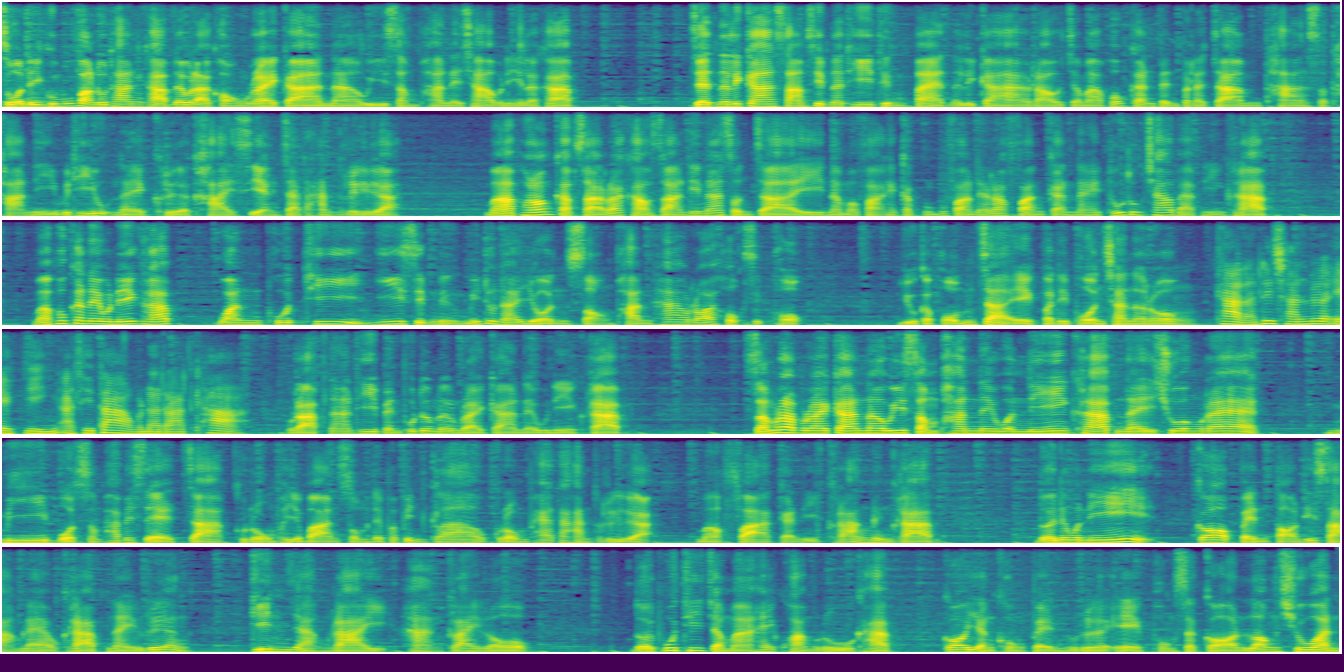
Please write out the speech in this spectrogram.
สวัสดีคุณผู้ฟังทุกท่านครับ ได้เวลาของรายการนาวีสัมพันธ์ในเช้าวันนี้แล้วครับ7นาฬิกา30 นาทีถึง 8 นาฬิกาเราจะมาพบกันเป็นประจำทางสถานีวิทยุในเครือข่ายเสียงจากทหารเรือ มาพร้อมกับสาระข่าวสารที่น่าสนใจนำมาฝากให้กับคุณผู้ฟังได้รับฟังกันในทุกๆเช้าแบบนี้ครับ มาพบกันในวันนี้ครับ วันพุธที่ 21 มิถุนายน 2566อยู่กับผมจ่าเอกปฏิพลชันรงค์ค่ะ และดิฉันเรือเอกหญิงอาทิตาวรรณรัตน์ค่ะ รับหน้าที่เป็นผู้ดำเนินรายการในวันนี้ครับสำหรับรายการนาวีสัมพันธ์ในวันนี้ครับ ในช่วงแรก มีบทสัมภาษณ์พิเศษจากโรงพยาบาลสมเด็จพระปิ่นเกล้ากรมแพทย์ทหารเรือมาฝากกันอีกครั้งหนึ่งครับ โดยในวันนี้ก็เป็นตอนที่ 3 แล้วครับ ในเรื่องกินอย่างไรห่างไกลโลก โดยผู้ที่จะมาให้ความรู้ครับ ก็ยังคงเป็นเรือเอกพงศกรล่องชวน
